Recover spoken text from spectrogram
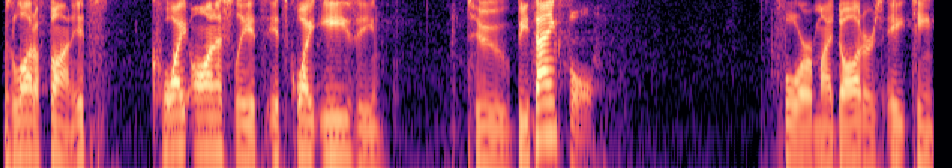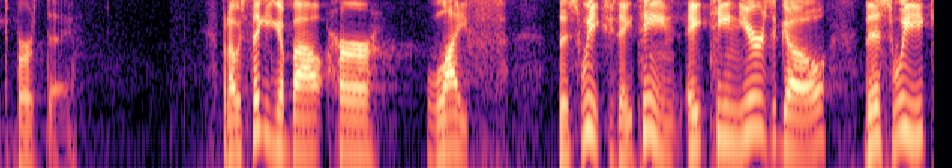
was a lot of fun. It's quite honestly, it's, it's quite easy to be thankful for my daughter's 18th birthday. But I was thinking about her life this week. She's 18. 18 years ago, this week,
